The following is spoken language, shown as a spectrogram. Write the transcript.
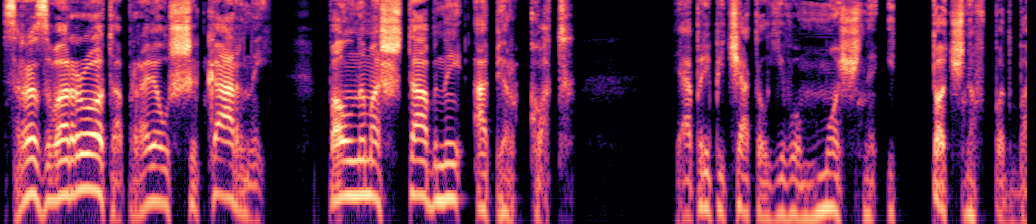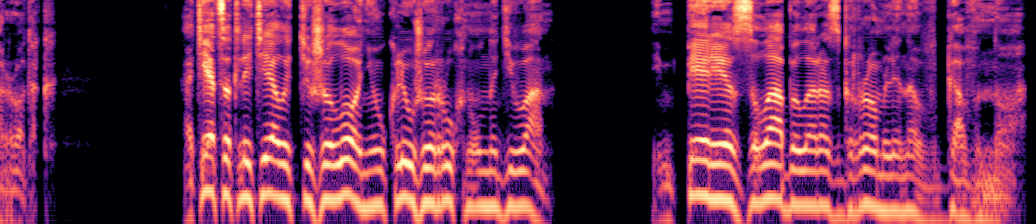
с разворота провел шикарный, полномасштабный апперкот. Я припечатал его мощно и точно в подбородок. Отец отлетел и тяжело, неуклюже рухнул на диван. Империя зла была разгромлена в говно.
